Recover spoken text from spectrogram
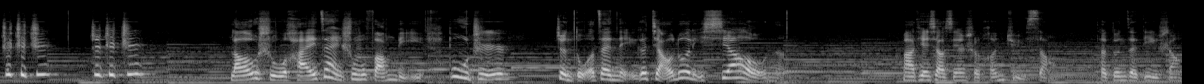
吱吱吱，吱吱吱，老鼠还在书房里，不知。正躲在哪个角落里笑呢？马天笑先生很沮丧，他蹲在地上，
